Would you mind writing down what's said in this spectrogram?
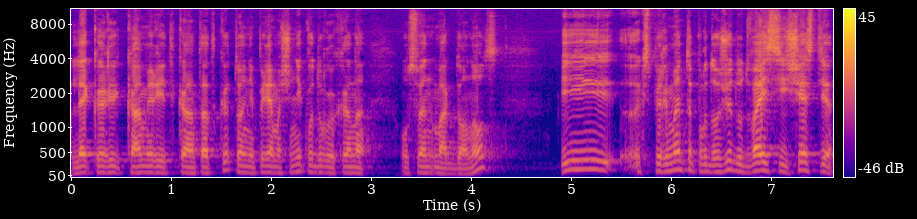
лекари, камери и така нататък. Той не приемаше никаква друга храна, освен Макдоналдс. И експеримента продължи до 26-я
